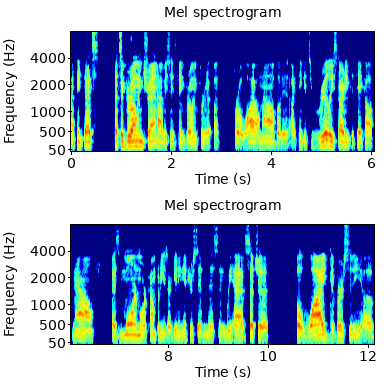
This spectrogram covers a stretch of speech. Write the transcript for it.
I think that's that's a growing trend. Obviously, it's been growing for a, for a while now, but it, I think it's really starting to take off now as more and more companies are getting interested in this, and we have such a a wide diversity of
